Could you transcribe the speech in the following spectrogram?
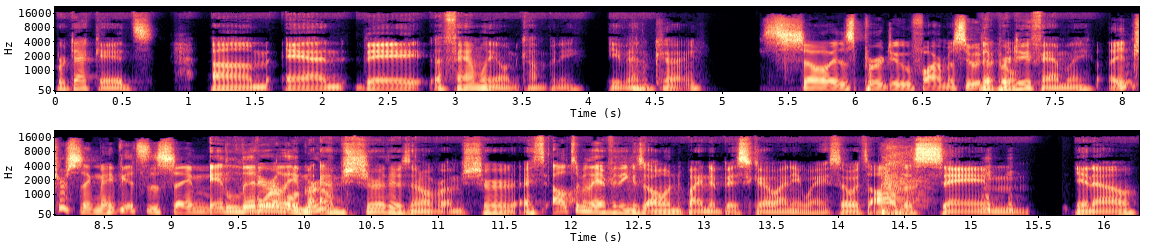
for decades, um, and they a family owned company. Even Okay. So is Purdue Pharmaceutical. the Purdue family. Interesting. Maybe it's the same. It literally. I'm sure there's an over. I'm sure. It's, ultimately, everything is owned by Nabisco anyway, so it's all the same, you know.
